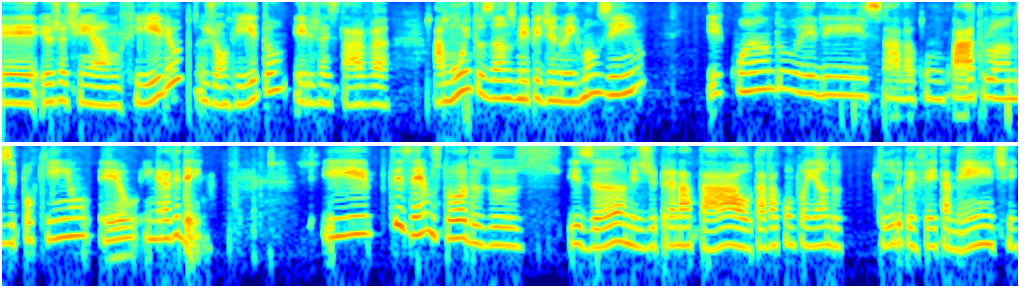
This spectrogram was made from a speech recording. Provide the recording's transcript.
É, eu já tinha um filho, o João Vitor, ele já estava há muitos anos me pedindo um irmãozinho, e quando ele estava com quatro anos e pouquinho, eu engravidei. E fizemos todos os exames de pré-natal, estava acompanhando tudo perfeitamente.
